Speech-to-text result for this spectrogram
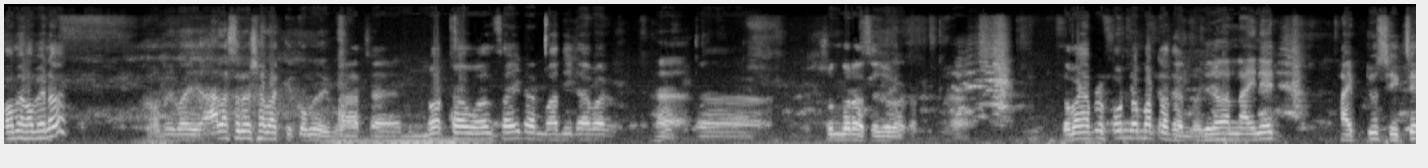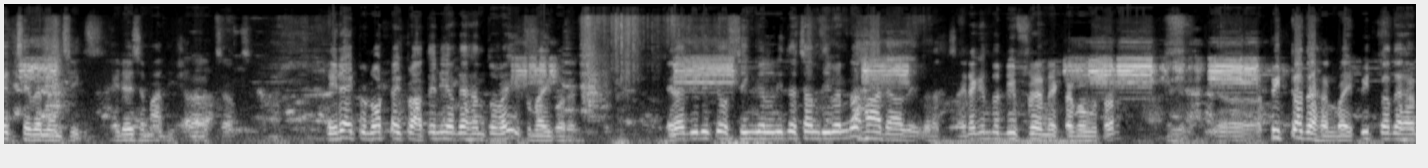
কমে হবে না? তবে ভাই আলোচনা সাবাককে কমে হইব। আচ্ছা নটটা ওয়ান সাইড আর মাদিটা আবার হ্যাঁ। সুন্দর আছে জোড়াটা। হ্যাঁ। তো ভাই আপনার ফোন নাম্বারটা দেন ভাই। Zero nine eight five two six eight seven nine six. এটা হচ্ছে মাদি। আচ্ছা আচ্ছা। এটা একটু নটটা একটু হাতে নিয়ে দেখান তো ভাই একটু ভাই করেন। এরা যদি কেউ সিঙ্গেল নিতে চান দিবেন না? হ্যাঁ দেওয়া যাবে। আচ্ছা এটা কিন্তু ডিফারেন্ট একটা কবুতর। পিঠটা দেখান ভাই পিঠটা দেখান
